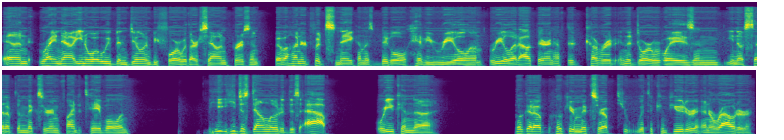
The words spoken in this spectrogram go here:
And right now, you know what we've been doing before with our sound person, we have a hundred foot snake on this big old heavy reel and reel it out there and have to cover it in the doorways and you know set up the mixer and find a table and he he just downloaded this app where you can uh, hook it up, hook your mixer up through, with a computer and a router,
